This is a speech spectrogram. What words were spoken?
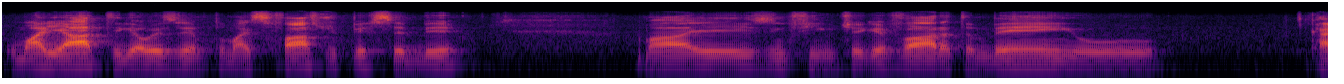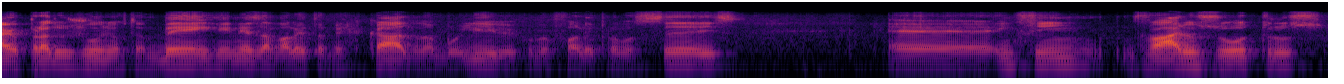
O Mariátegui é o exemplo mais fácil de perceber, mas enfim, o Che Guevara também, o Caio Prado Júnior também, René Zavaleta Mercado na Bolívia, como eu falei para vocês, é, enfim, vários outros,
